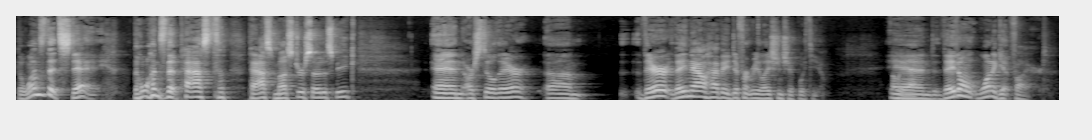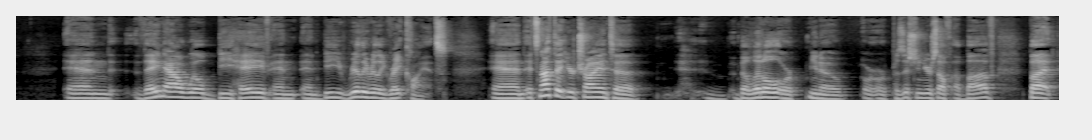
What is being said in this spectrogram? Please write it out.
the ones that stay, the ones that passed passed muster, so to speak, and are still there, um, they're they now have a different relationship with you, Oh, yeah. and they don't want to get fired, and they now will behave and and be really really great clients. And it's not that you're trying to belittle or you know or, or position yourself above, but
